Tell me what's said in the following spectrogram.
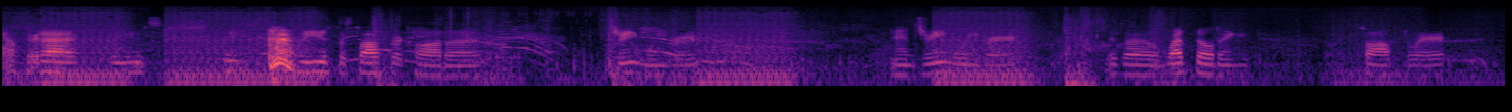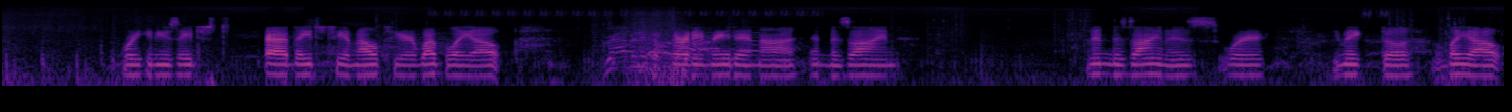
after that, we used we, used a software called uh, Dreamweaver. And Dreamweaver is a web building software where you can use H add HTML to your web layout. It's already made in uh, InDesign. And InDesign is where you make the layout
